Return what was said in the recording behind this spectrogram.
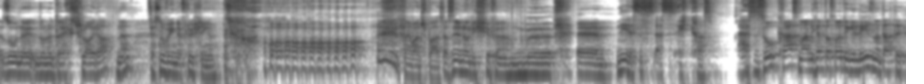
so eine, so eine Drecksschleuder, ne? Das ist nur wegen der Flüchtlinge. Nein, war ein Spaß. Das sind ja nur die Schiffe. ähm, nee, das ist, das ist echt krass. Das ist so krass, Mann. Ich habe das heute gelesen und dachte,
